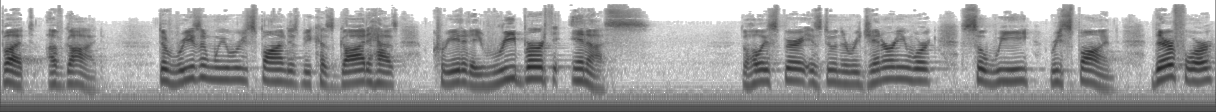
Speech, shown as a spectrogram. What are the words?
but of God. The reason we respond is because God has created a rebirth in us. The Holy Spirit is doing the regenerating work, so we respond. Therefore,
